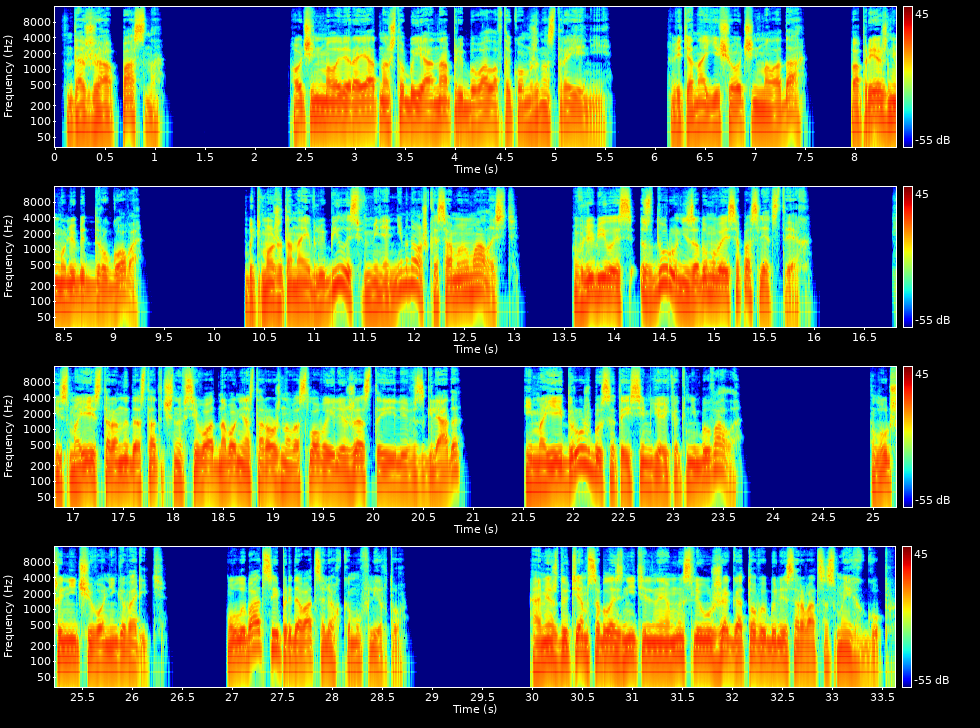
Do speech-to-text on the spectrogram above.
Даже опасно. Очень маловероятно, чтобы и она пребывала в таком же настроении. Ведь она еще очень молода, по-прежнему любит другого. Быть может, она и влюбилась в меня немножко, самую малость. Влюбилась с дуру, не задумываясь о последствиях. И с моей стороны достаточно всего одного неосторожного слова или жеста или взгляда, и моей дружбы с этой семьей как не бывало. Лучше ничего не говорить. Улыбаться и предаваться легкому флирту. А между тем соблазнительные мысли уже готовы были сорваться с моих губ.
